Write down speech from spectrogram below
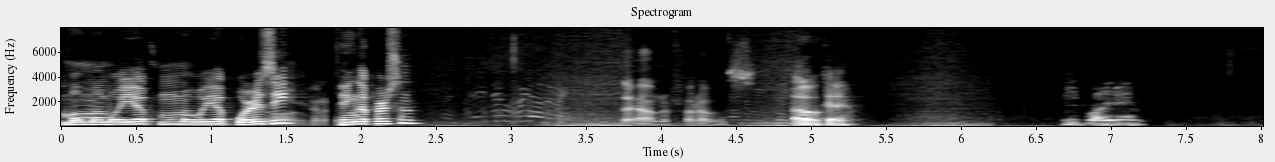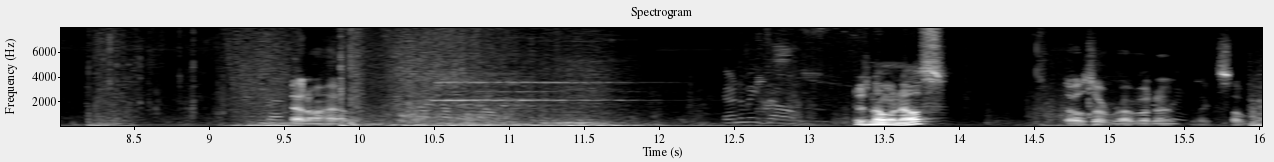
I'm on my way up. I'm on my way up. Where is he? Oh, gonna- Ping the person? Down in front of us. Oh, okay. Need light aim. I don't have it. There's no one else? That was a revenant, like somewhere.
